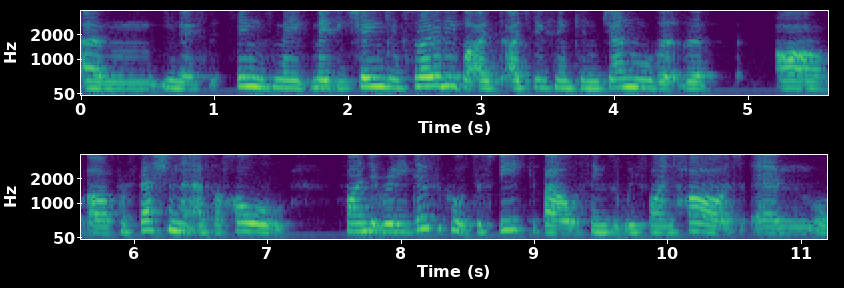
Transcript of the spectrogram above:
um, you know, th things may, may be changing slowly, but I, I do think in general that the, our, our profession as a whole find it really difficult to speak about things that we find hard um, or,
